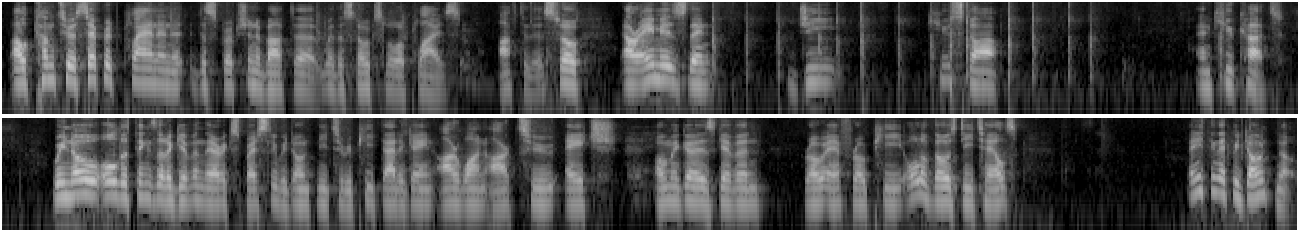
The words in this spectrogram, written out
I'll come to a separate plan and a description about uh, whether Stokes' law applies after this. So our aim is then G, Q star, and Q cut. We know all the things that are given there expressly. We don't need to repeat that again. R1, R2, H, omega is given, rho F, rho P, all of those details. Anything that we don't know?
